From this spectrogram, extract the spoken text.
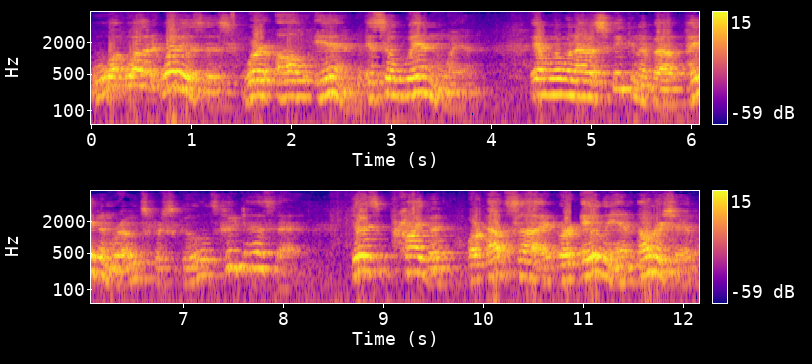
What, what, what is this? We're all in. It's a win win. And when I was speaking about paving roads for schools, who does that? Does private or outside or alien ownership,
